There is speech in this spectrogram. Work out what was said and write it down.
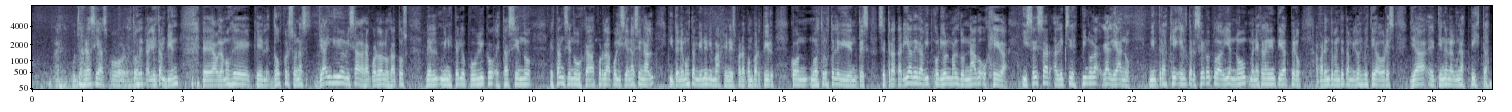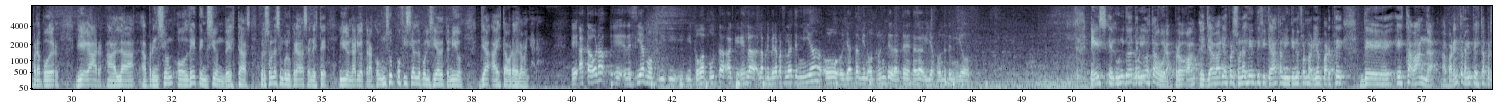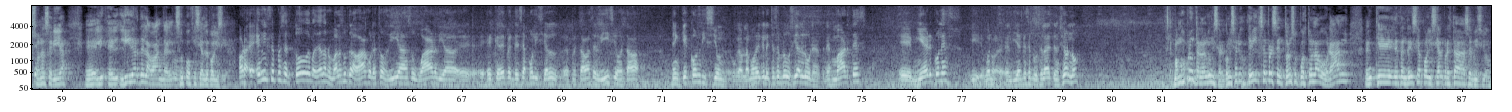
Muchas gracias por estos detalles también. Eh, hablamos de que dos personas ya individualizadas, de acuerdo a los datos del Ministerio Público, están siendo, están siendo buscadas por la Policía Nacional y tenemos también en imágenes para compartir con nuestros televidentes. Se trataría de David Oriol Maldonado Ojeda y César Alexis Espínola Galeano mientras que el tercero todavía no maneja la identidad, pero aparentemente también los investigadores ya eh, tienen algunas pistas para poder llegar a la aprehensión o detención de estas personas involucradas en este millonario atraco. Un suboficial de policía detenido ya a esta hora de la mañana. Eh, hasta ahora eh, decíamos, y, todo apunta a que es la, la primera persona detenida o ya también otros integrantes de esta gavilla fueron detenidos es el único detenido hasta ahora, pero ah, eh, ya varias personas identificadas también quienes formarían parte de esta banda. Aparentemente esta persona sería el, líder de la banda, el suboficial de policía. Ahora, eh, él se presentó de manera normal a su trabajo en estos días, a su guardia, eh, en qué dependencia policial prestaba servicios, estaba, en qué condición, porque hablamos de que el hecho se producía el lunes, es martes, miércoles y bueno, el día en que se produce la detención, ¿no? Vamos a preguntarle al comisario. Comisario, ¿él se presentó en su puesto laboral? ¿En qué dependencia policial presta servicio?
